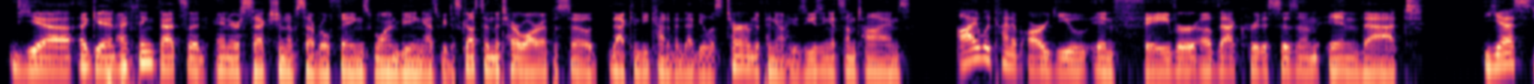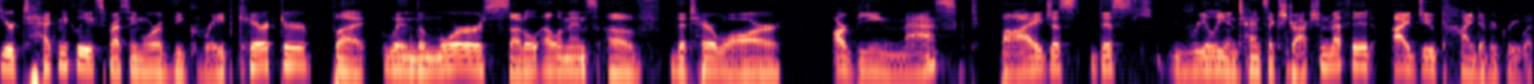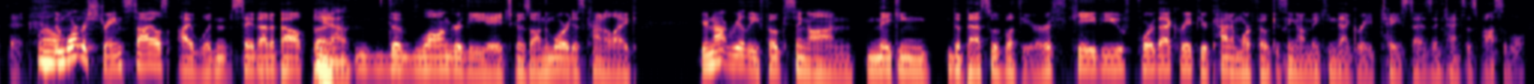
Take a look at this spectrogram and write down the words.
yeah, again, I think that's an intersection of several things. One being, as we discussed in the terroir episode, that can be kind of a nebulous term depending on who's using it sometimes. I would kind of argue in favor of that criticism in that, yes, you're technically expressing more of the grape character, but when the more subtle elements of the terroir are being masked by just this really intense extraction method, I do kind of agree with it. Well- the more restrained styles, I wouldn't say that about, but Yeah. the longer the age goes on, the more it is kind of like, you're not really focusing on making the best with what the earth gave you for that grape. You're kind of more focusing on making that grape taste as intense as possible.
